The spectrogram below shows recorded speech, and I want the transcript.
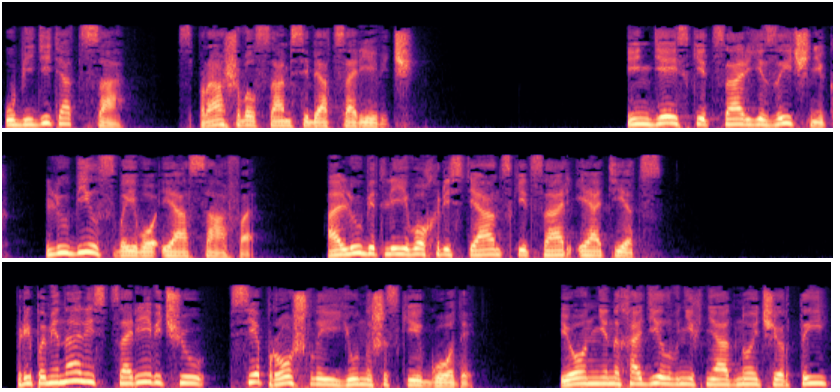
убедить отца? Спрашивал сам себя царевич. Индейский царь-язычник любил своего Иосафа, а любит ли его христианский царь и отец? Припоминались царевичу все прошлые юношеские годы, и он не находил в них ни одной черты,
